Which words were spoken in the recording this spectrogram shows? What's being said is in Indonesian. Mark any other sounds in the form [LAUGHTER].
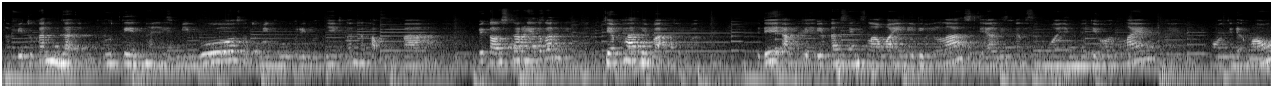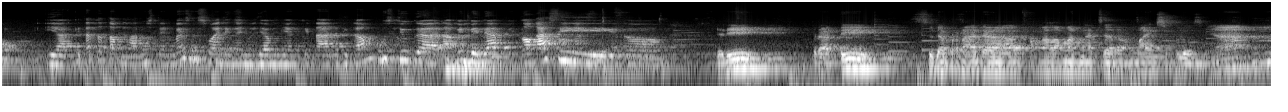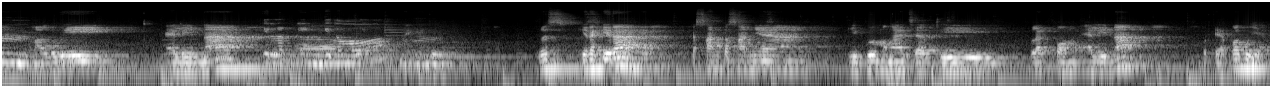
Tapi itu kan nggak rutin, hanya seminggu, satu minggu berikutnya itu kan tetap muka. Tapi kalau sekarang itu kan tiap hari Pak. Jadi aktivitas yang selama ini di kelas dialihkan semuanya menjadi online. Mau tidak mau, ya kita tetap harus standby sesuai dengan jam yang kita ada di kampus juga, tapi beda lokasi gitu. Jadi berarti sudah pernah ada pengalaman ngajar online sebelumnya Hmm. melalui Elina e-learning eh, gitu. Hmm. gitu. Terus kira-kira kesan-kesannya Ibu mengajar di platform Elina seperti apa Bu ya?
